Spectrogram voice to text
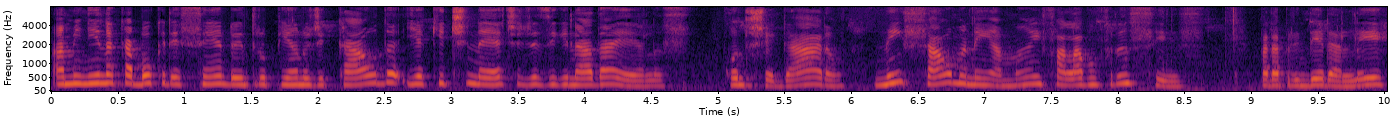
A menina acabou crescendo entre o piano de cauda e a kitnet designada a elas. Quando chegaram, nem Salma nem a mãe falavam francês. Para aprender a ler,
